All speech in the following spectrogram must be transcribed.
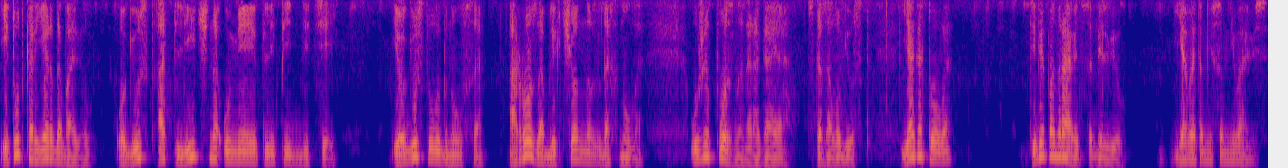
И тут карьер добавил, «Огюст отлично умеет лепить детей» и Огюст улыбнулся, а Роза облегченно вздохнула. «Уже поздно, дорогая», — сказал Огюст. «Я готова. Тебе понравится Бельвю. Я в этом не сомневаюсь».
